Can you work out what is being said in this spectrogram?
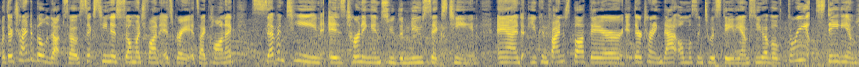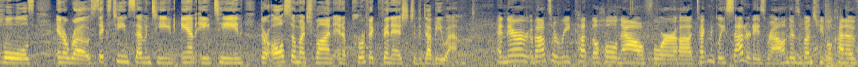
but they're trying to build it up. So 16 is so much fun. It's great. It's iconic. 17 is turning into the new 16, and you can find a spot there. They're turning that almost into a stadium. So you have three stadium holes in a row 16, 17, and 18. They're all so much fun and a perfect finish to the WM and they're about to recut the hole now for uh, technically Saturday's round. There's a bunch of people kind of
